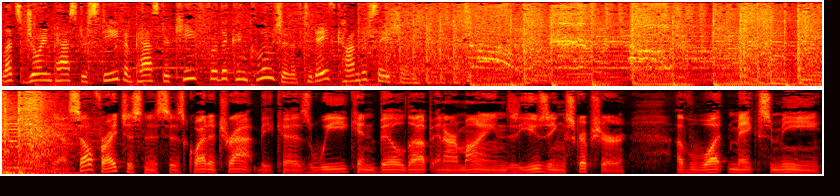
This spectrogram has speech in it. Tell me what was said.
let's join Pastor Steve and Pastor Keith for the conclusion of today's conversation. Self righteousness is quite a trap because we can build up in our minds using Scripture of what makes me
